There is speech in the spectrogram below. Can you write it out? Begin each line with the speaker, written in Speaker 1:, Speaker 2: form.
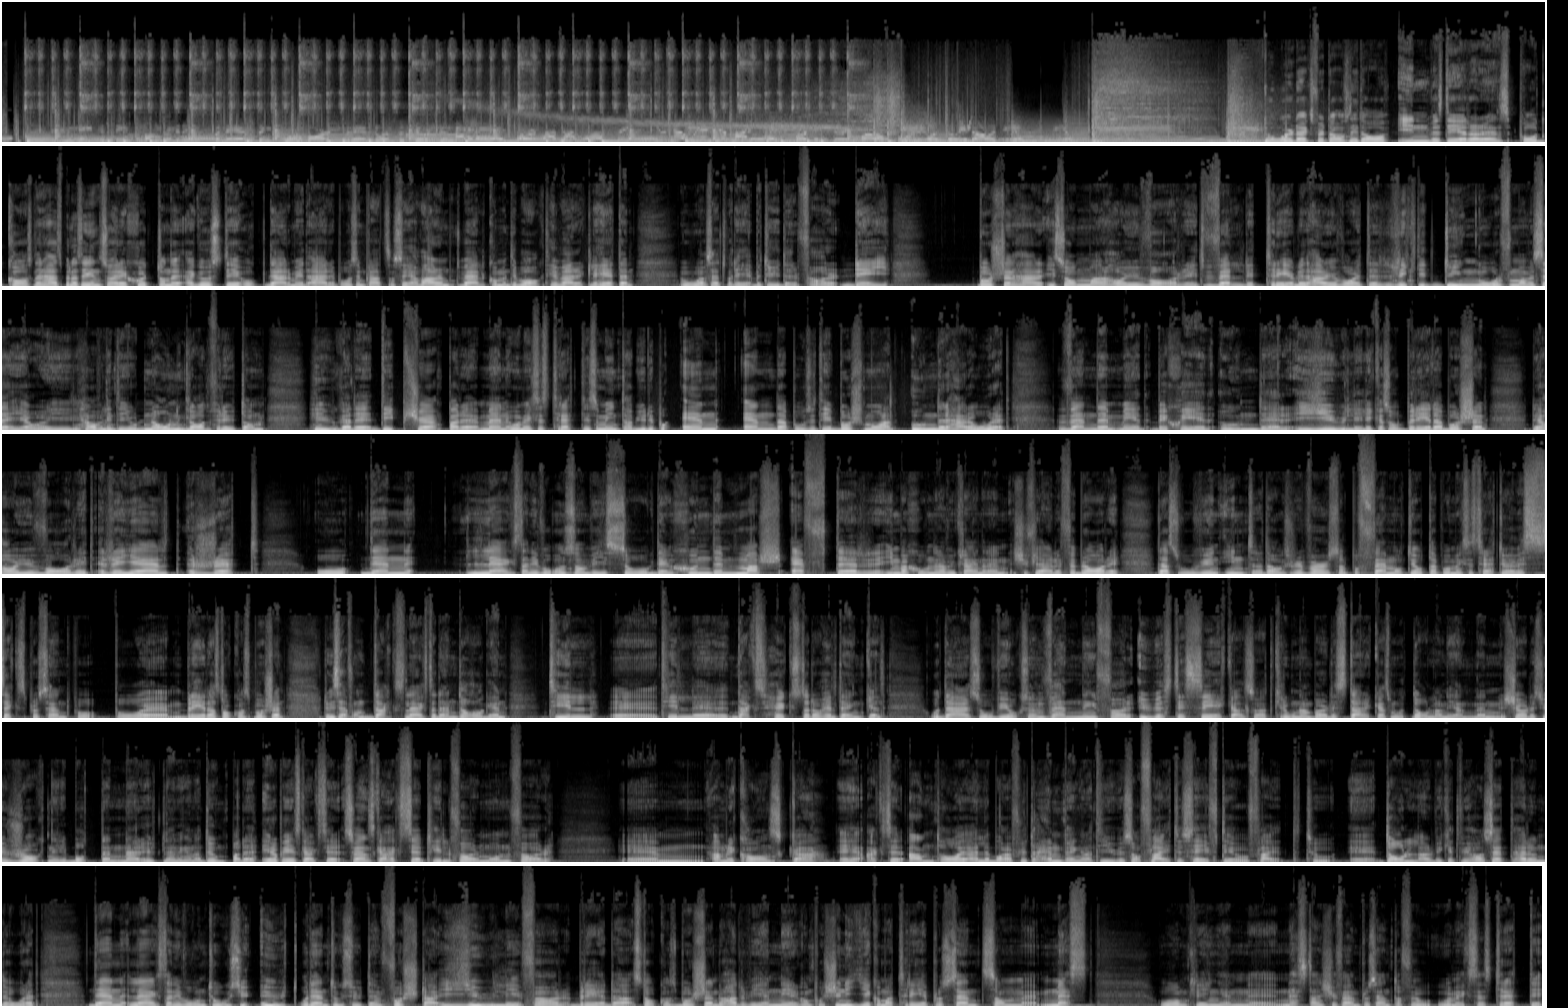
Speaker 1: You need to see functioning financing for large financial institutions.
Speaker 2: Hello, it's 4 o'clock on Wall Street. You know where your money is.
Speaker 1: Market Theory Powell, $41 billion deal. deal.
Speaker 3: Då är det dags för ett avsnitt av Investerarens podcast. När det här spelas in så är det 17 augusti och därmed är det på sin plats att säga varmt välkommen tillbaka till verkligheten. Oavsett vad det betyder för dig. Börsen här i sommar har ju varit väldigt trevlig. Det här har ju varit ett riktigt dyngår får man väl säga och har väl inte gjort någon glad förutom hugade dippköpare. Men OMXS30 som inte har bjudit på en enda positiv börsmånad under det här året vände med besked under juli, likaså breda börsen. Det har ju varit rejält rött och den lägsta nivån som vi såg den 7 mars efter invasionen av Ukraina den 24 februari. Där såg vi en intradags reversal på 5,88 på OMXS30 och över 6 på, på eh, breda Stockholmsbörsen. Det vill säga från dagslägsta den dagen till, eh, till eh, dagshögsta då helt enkelt. Och där såg vi också en vändning för USD-SEK, alltså att kronan började stärkas mot dollarn igen. Den kördes ju rakt ner i botten när utlänningarna dumpade europeiska aktier, svenska aktier till förmån för eh, amerikanska eh, aktier antar jag, eller bara flytta hem pengarna till USA. Flight to safety och flight to eh, dollar, vilket vi har sett här under året. Den lägsta nivån togs ju ut och den togs ut den första juli för breda Stockholmsbörsen. Då hade vi en nedgång på 29,3 procent som eh, mest och omkring en, eh, nästan 25 procent för OMXS30.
